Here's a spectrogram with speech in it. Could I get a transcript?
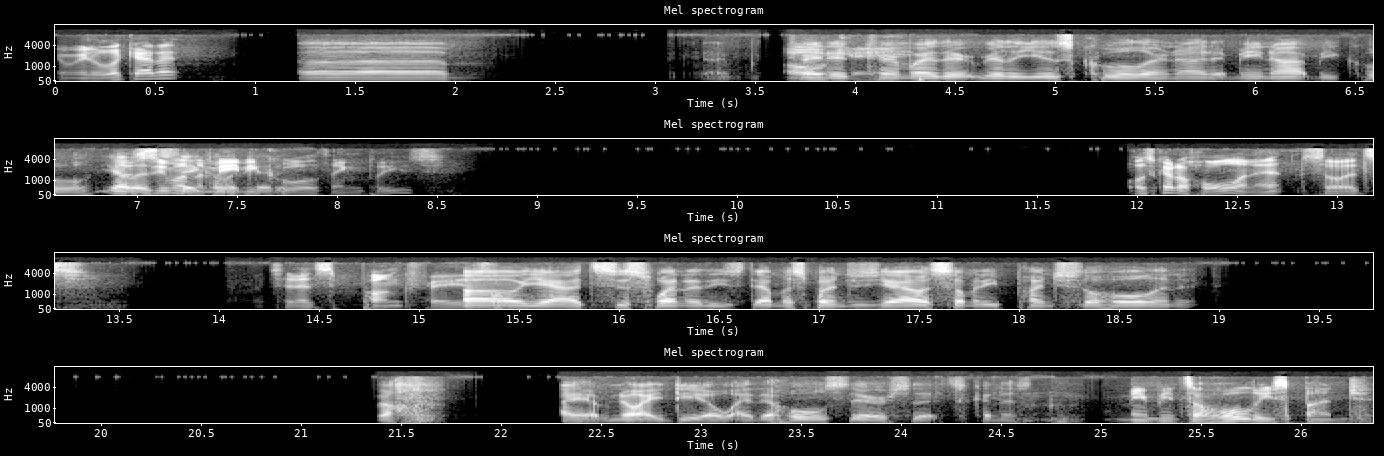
You want me to look at it? Um, I'm trying to determine whether it really is cool or not. It may not be cool. Yeah, Let's let's, zoom take on the a maybe at it. cool thing, please. Well, it's got a hole in it, so it's it's in its punk phase. Oh yeah, it's just one of these demosponges. Yeah, somebody punched a hole in it. Well, I have no idea why the hole's there, so it's gonna. Maybe it's a holy sponge.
